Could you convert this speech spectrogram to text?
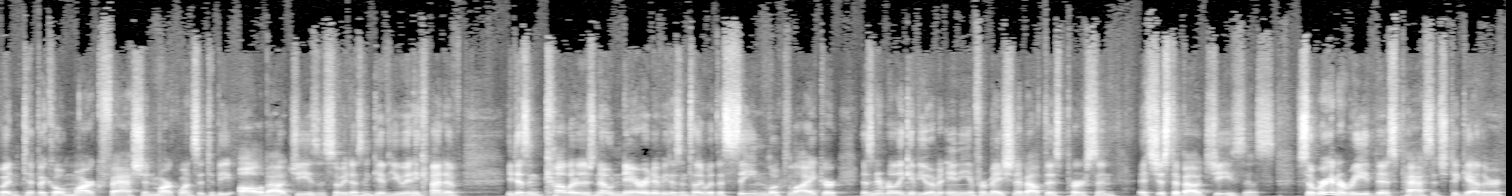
But in typical Mark fashion, Mark wants it to be all about Jesus. So he doesn't give you any kind of he doesn't color there's no narrative he doesn't tell you what the scene looked like or doesn't it really give you any information about this person. It's just about jesus. So we're going to read this passage together.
